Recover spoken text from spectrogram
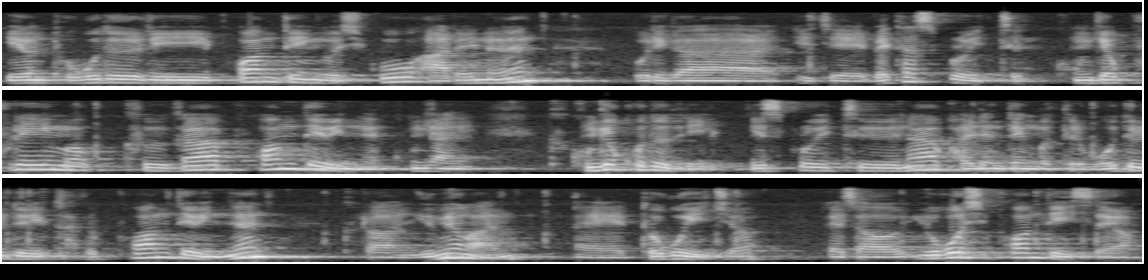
이런 도구들이 포함된 것이고 아래는 우리가 이제 Metasploit 공격 framework가 포함되어 있는 공격 그 공격 코드들이 exploit나 관련된 것들 모듈들이 가득 포함되어 있는 그런 유명한 예, 도구이죠. 그래서 이것이 포함되어 있어요.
